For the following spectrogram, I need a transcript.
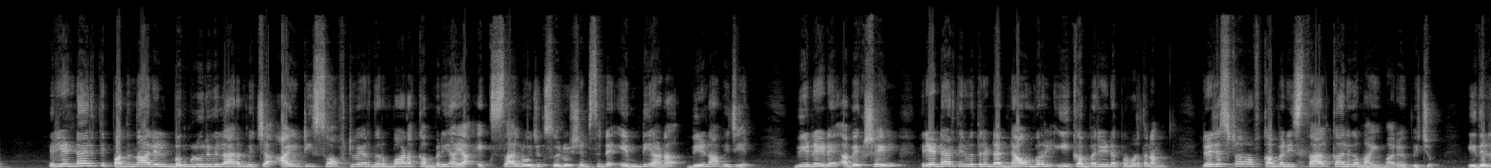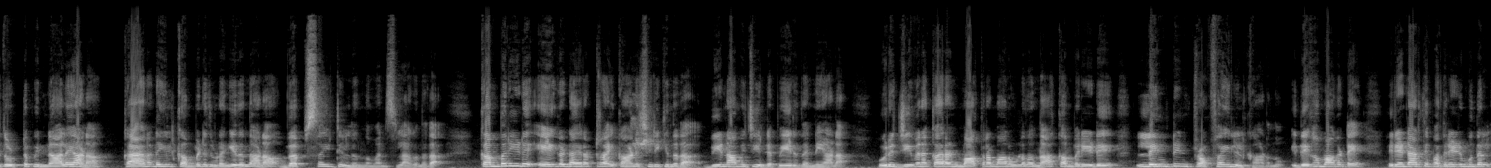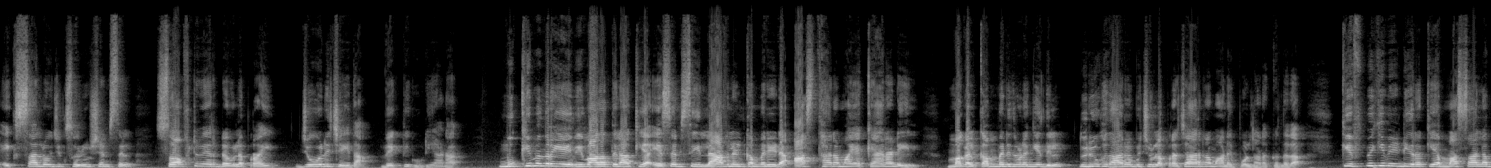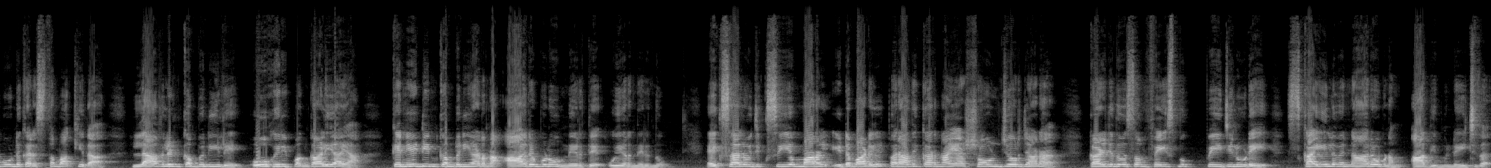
രണ്ടായിരത്തി പതിനാലിൽ ബംഗളൂരുവിൽ ആരംഭിച്ച ഐ ടി സോഫ്റ്റ്വെയർ നിർമ്മാണ കമ്പനിയായ എക്സാലോജിക് സൊല്യൂഷൻസിന്റെ എം ഡിയാണ് വീണ വിജയൻ. വീണയുടെ അപേക്ഷയിൽ രണ്ടായിരത്തി ഇരുപത്തിരണ്ട് നവംബറിൽ ഈ കമ്പനിയുടെ പ്രവർത്തനം രജിസ്ട്രാർ ഓഫ് കമ്പനീസ് താൽക്കാലികമായി മരവിപ്പിച്ചു. ഇതിന് തൊട്ടു പിന്നാലെയാണ് കാനഡയിൽ കമ്പനി തുടങ്ങിയതെന്നാണ് വെബ്സൈറ്റിൽ നിന്ന് മനസ്സിലാകുന്നത്. കമ്പനിയുടെ ഏക ഡയറക്ടറായി കാണിച്ചിരിക്കുന്നത് വീണ വിജയന്റെ പേര് തന്നെയാണ്. ഒരു ജീവനക്കാരൻ മാത്രമാണ് ഉള്ളതെന്ന് കമ്പനിയുടെ ലിങ്ക്ഡ് ഇൻ പ്രൊഫൈലിൽ കാണുന്നു. ഇദ്ദേഹമാകട്ടെ രണ്ടായിരത്തി പതിനേഴ് മുതൽ എക്സാലോജിക് സൊല്യൂഷൻസിൽ സോഫ്റ്റ്വെയർ ഡെവലപ്പറായി ജോലി ചെയ്ത വ്യക്തി കൂടിയാണ്. മുഖ്യമന്ത്രിയെ വിവാദത്തിലാക്കിയ എസ് എൻ സി ലാവലൻ കമ്പനിയുടെ ആസ്ഥാനമായ കാനഡയിൽ മകൾ കമ്പനി തുടങ്ങിയതിൽ ദുരൂഹത ആരോപിച്ചുള്ള പ്രചാരണമാണ് ഇപ്പോൾ നടക്കുന്നത്. കിഫ്ബിക്ക് വേണ്ടി ഇറക്കിയ മസാല ബോണ്ട് കരസ്ഥമാക്കിയത് ലാവലിൻ കമ്പനിയിലെ ഓഹരി പങ്കാളിയായ കനേഡിയൻ കമ്പനിയാണെന്ന ആരോപണവും നേരത്തെ ഉയർന്നിരുന്നു. Exalogic C M R L ഇടപാടിൽ പരാതിക്കാരനായ ഷോൺ ജോർജ് ആണ് കഴിഞ്ഞ ദിവസം ഫേസ്ബുക്ക് പേജിലൂടെ സ്കൈ ഇലവൻ ആരോപണം ആദ്യം ഉന്നയിച്ചത്.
